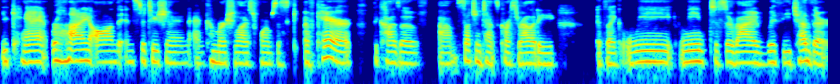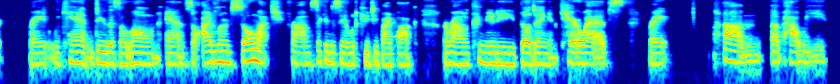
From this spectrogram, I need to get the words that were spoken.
you can't rely on the institution and commercialized forms of, of care because of um, such intense carcerality. It's like we need to survive with each other right? We can't do this alone. And so I've learned so much from sick and disabled QT BIPOC around community building and care webs, right? Um, of how we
